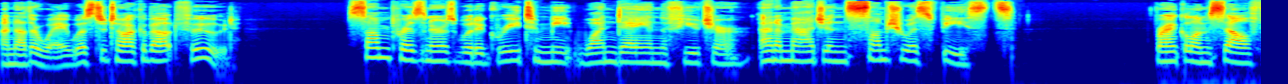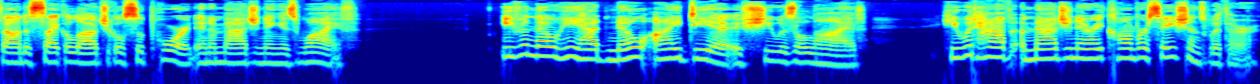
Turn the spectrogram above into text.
Another way was to talk about food. Some prisoners would agree to meet one day in the future and imagine sumptuous feasts. Frankl himself found a psychological support in imagining his wife. Even though he had no idea if she was alive, he would have imaginary conversations with her.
